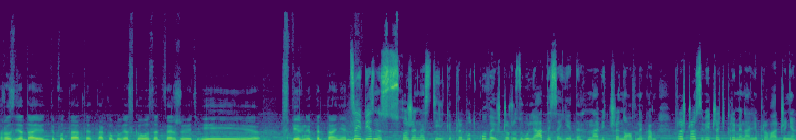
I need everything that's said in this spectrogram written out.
розглядають депутати, так обов'язково затверджують і спірні питання. Цей бізнес, схоже, настільки прибутковий, що розгулятися є де навіть чиновникам, про що свідчать кримінальні провадження.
